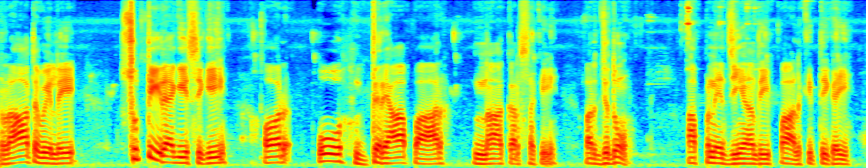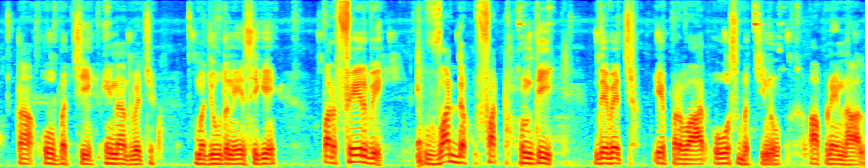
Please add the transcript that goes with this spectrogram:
ਰਾਤ ਵੇਲੇ ਸੁੱਤੀ ਰਹਿ ਗਈ ਸੀਗੀ ਔਰ ਉਹ ਦਰਿਆ ਪਾਰ ਨਾ ਕਰ ਸਕੀ। ਔਰ ਜਦੋਂ ਆਪਣੇ ਜੀਆਂ ਦੀ ਭਾਲ ਕੀਤੀ ਗਈ ਤਾਂ ਉਹ ਬੱਚੀ ਇਹਨਾਂ ਦੇ ਵਿੱਚ ਮੌਜੂਦ ਨਹੀਂ ਸੀਗੀ। ਪਰ ਫਿਰ ਵੀ ਵੱਡ ਫਟ ਹੁੰਦੀ ਦੇ ਵਿੱਚ ਇਹ ਪਰਿਵਾਰ ਉਸ ਬੱਚੀ ਨੂੰ ਆਪਣੇ ਨਾਲ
